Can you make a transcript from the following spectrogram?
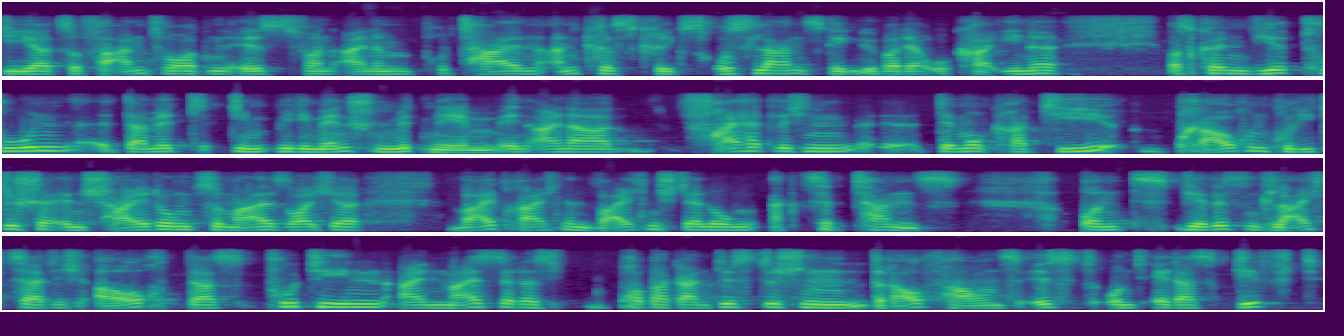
die ja zu verantworten ist von einem brutalen Angriffskrieg Russlands gegenüber der Ukraine, was können wir tun, damit die, wir die Menschen mitnehmen? In einer freiheitlichen äh, Demokratie brauchen politische Entscheidungen, zumal solche weitreichenden Weichenstellungen Akzeptanz. Und wir wissen gleichzeitig auch, dass Putin ein Meister des propagandistischen Draufhauens ist und er das Gift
